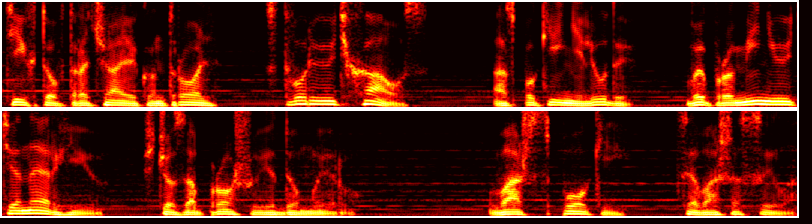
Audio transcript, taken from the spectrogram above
Ті, хто втрачає контроль, створюють хаос, а спокійні люди випромінюють енергію, що запрошує до миру. Ваш спокій це ваша сила.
